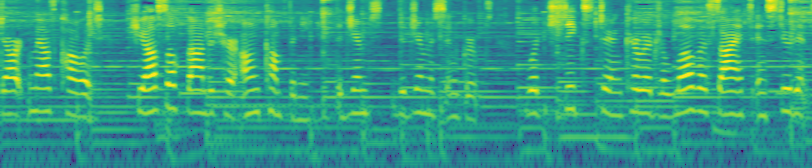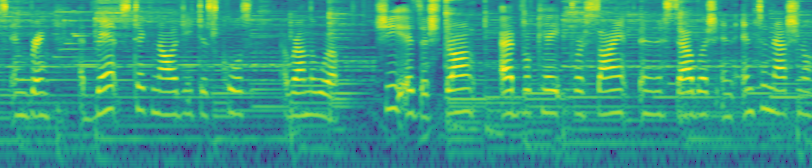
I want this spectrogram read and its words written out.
Dartmouth College. She also founded her own company, the, Jim, the Jemison Group, which seeks to encourage a love of science in students and bring advanced technology to schools around the world. She is a strong advocate for science and established an international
